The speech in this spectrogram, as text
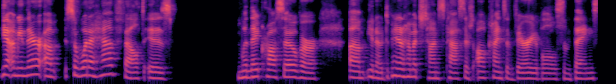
yeah, I mean, there um, so what I have felt is when they cross over, um, you know, depending on how much time's passed, there's all kinds of variables and things,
